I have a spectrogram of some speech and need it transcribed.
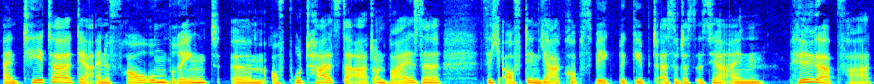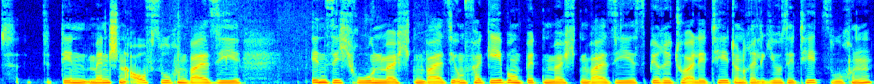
ein Täter, der eine Frau umbringt, ähm, auf brutalste Art und Weise sich auf den Jakobsweg begibt. Also das ist ja ein Pilgerpfad, den Menschen aufsuchen, weil sie in sich ruhen möchten, weil sie um Vergebung bitten möchten, weil sie Spiritualität und Religiosität suchen.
